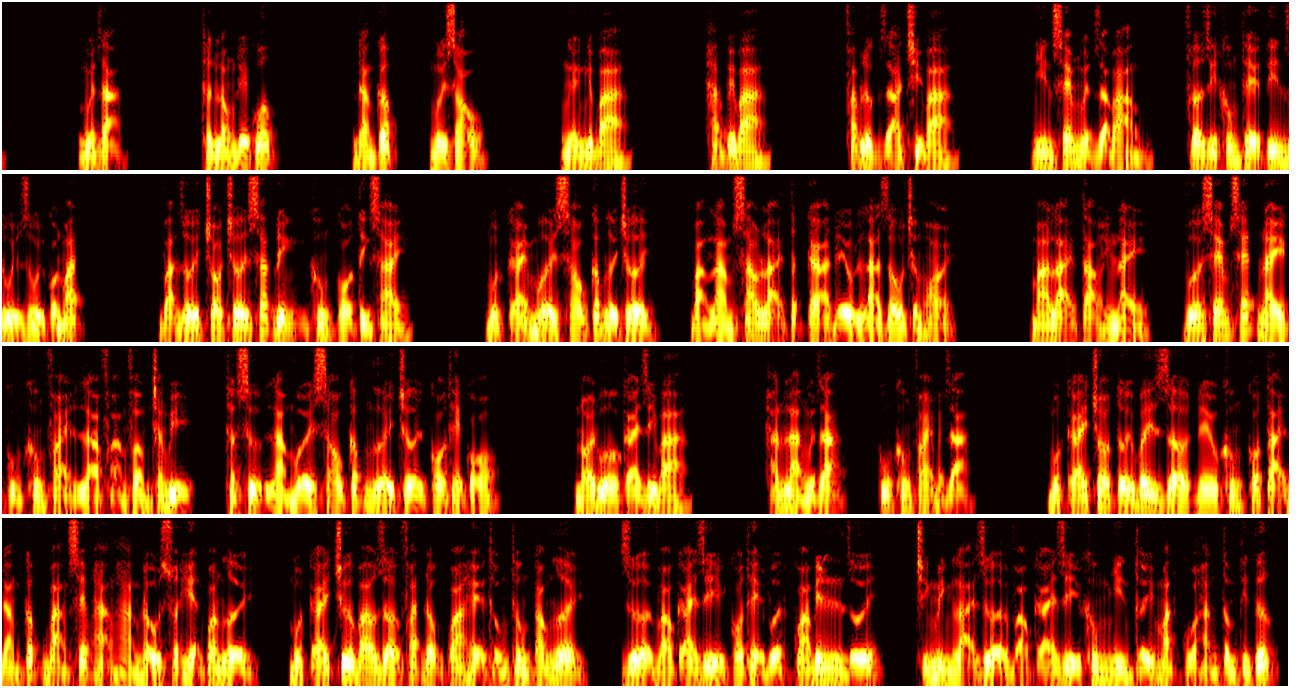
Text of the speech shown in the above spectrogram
Nguyệt dạ. Thần long đế quốc. Đẳng cấp, mười sáu. Nghề nghiệp ba. Hp ba. Pháp lực giá trị ba. Nhìn xem nguyệt dạ bảng, phở dịt không thể tin rủi rủi con mắt. Vạn giới trò chơi xác định không có tính sai. Một cái mười sáu cấp người chơi, bảng làm sao lại tất cả đều là dấu chấm hỏi. Mà lại tạo hình này vừa xem xét này cũng không phải là phản phẩm trang bị, thật sự là mười sáu cấp người chơi có thể có. Nói đùa cái gì ba? Hắn là người dạ cũng không phải bạch dạ. Một cái cho tới bây giờ đều không có tại đẳng cấp bảng xếp hạng hàng đầu xuất hiện qua người, một cái chưa bao giờ phát động qua hệ thống thông cáo người, dựa vào cái gì có thể vượt qua biên giới, chính mình lại dựa vào cái gì không nhìn thấy mặt của hắn tấm tin tức?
